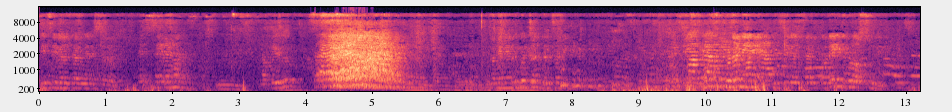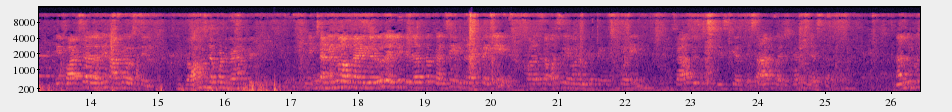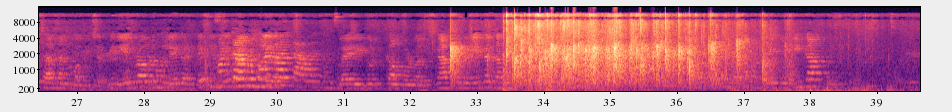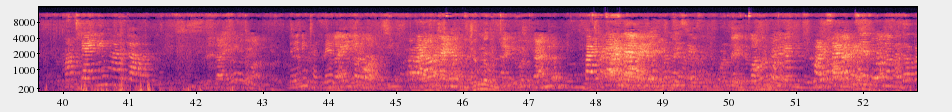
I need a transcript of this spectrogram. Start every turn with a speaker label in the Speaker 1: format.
Speaker 1: BC welfare minister నా పేరు? మరి నేను ఎందుకు వచ్చాను తెలుసా కూడా నేనే బీసీ వెల్ఫేర్ కూడా ఇది కూడా వస్తుంది. ఈ పాఠశాలన్నీ నాకే వస్తాయి.
Speaker 2: ప్రాబ్లమ్స్ చెప్పండి మేడం.
Speaker 1: మీ చంద్రబాబు నాయుడు గారు వెళ్ళి పిల్లలతో కలిసి ఇంటరాక్ట్ అయ్యి వాళ్ళ సమస్యలు ఏమైనా సార్ దృష్టికి తీసుకెళ్తే సార్ పరిష్కారం చేస్తారు. నన్ను సార్ నన్ను పంపించారు. మీరు ఏ ప్రాబ్లమ్ లేదంటే మీకు ఏ ప్రాబ్లమ్ లేదు వెరీ గుడ్ కాంపౌండ్ వర్క్ ఏం పెద్దాం ఇంకా?
Speaker 3: చిన్నగా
